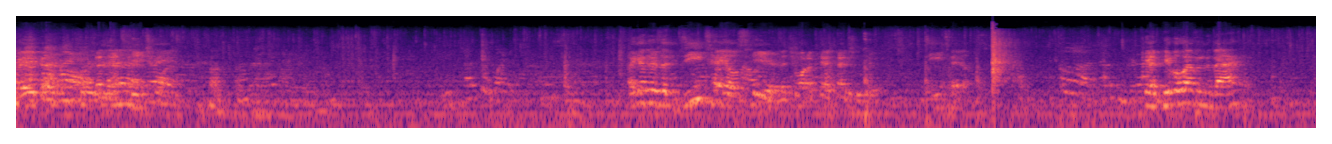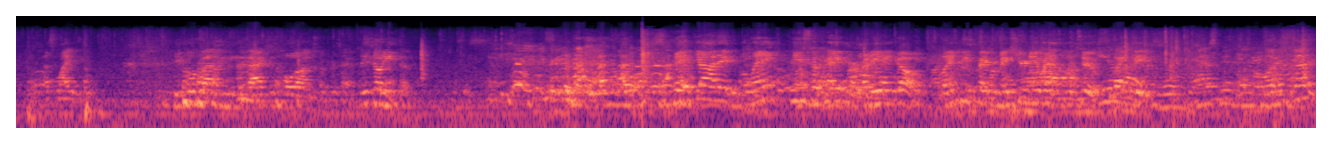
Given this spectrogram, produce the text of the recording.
Way better. Then there's peach one. Again, there's a details here that you want to pay attention to. Details. Good. People who have them in the back, that's lightning. People who have them in the back, just hold on to them for a second. Please don't eat them. Take out a blank piece of paper. Ready and go. Blank piece of paper. Make sure your neighbor has one too. Blank piece. What is that?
